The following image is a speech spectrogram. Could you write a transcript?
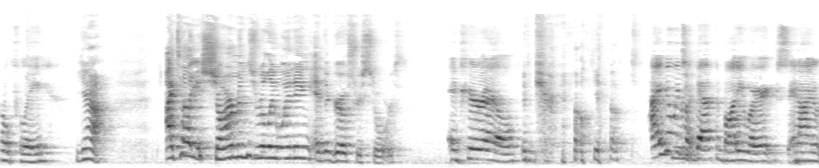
hopefully. Yeah. I tell you, Charmin's really winning and the grocery stores. And Purell. And Purell, yeah. I even went to Bath and Body Works, and I,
